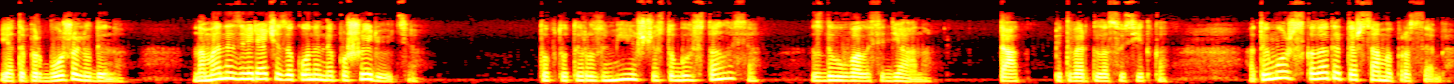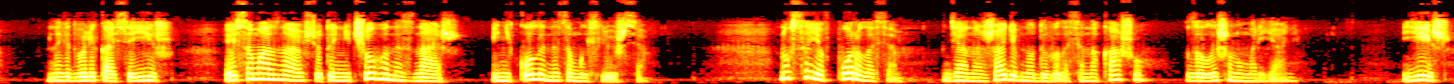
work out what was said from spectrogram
я тепер Божа людина. На мене звірячі закони не поширюються. Тобто ти розумієш, що з тобою сталося? здивувалася Діана. Так, підтвердила сусідка. А ти можеш сказати те ж саме про себе. Не відволікайся, їж. Я й сама знаю, що ти нічого не знаєш і ніколи не замислюєшся. Ну, все я впоралася. Діана жадібно дивилася на кашу, залишену Мар'яні. Їж,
